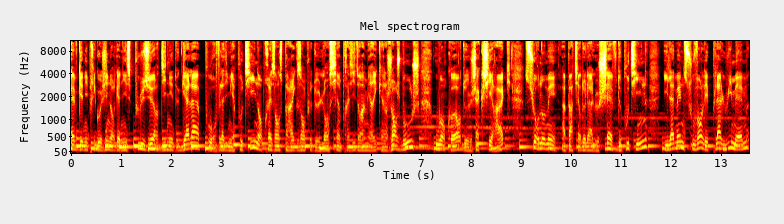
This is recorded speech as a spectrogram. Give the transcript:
Evgeny Prigogine organise plusieurs dîners de gala pour Vladimir Poutine, en présence par exemple de l'ancien président américain George Bush ou encore de Jacques Chirac. Surnommé à partir de là le chef de Poutine, il amène souvent les plats lui-même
